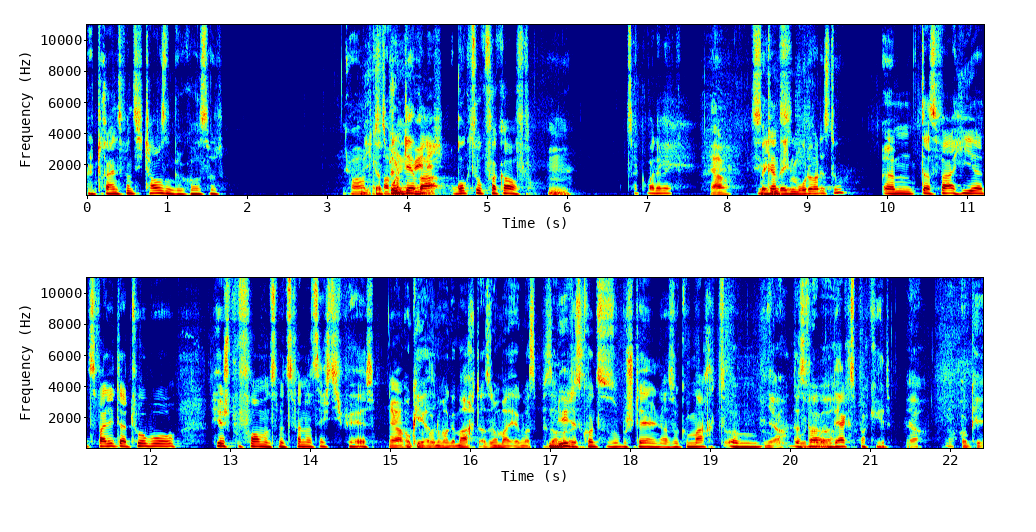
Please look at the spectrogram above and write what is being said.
und hat 23.000 gekostet. Ja, und der wenig. war ruckzuck verkauft. Mhm. Zack, war der weg. Ja. Welchen, welchen, Motor hattest du? Ähm, das war hier 2 Liter Turbo Hirsch Performance mit 260 PS. Ja. Okay, also nochmal gemacht, also nochmal irgendwas Besonderes. Nee, das konntest du so bestellen. Also gemacht, ähm, ja, das gut, war ein Werkspaket. Ja, okay.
